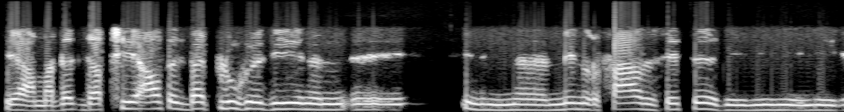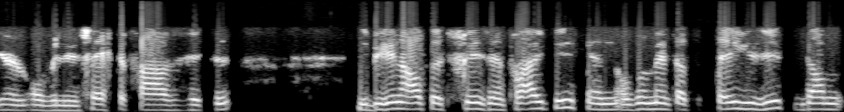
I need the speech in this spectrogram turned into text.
Ja, maar dat, dat zie je altijd bij ploegen die in een, in een mindere fase zitten, die, die, die, of in een slechte fase zitten. Die beginnen altijd fris en fruitig. En op het moment dat het tegen zit, dan,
